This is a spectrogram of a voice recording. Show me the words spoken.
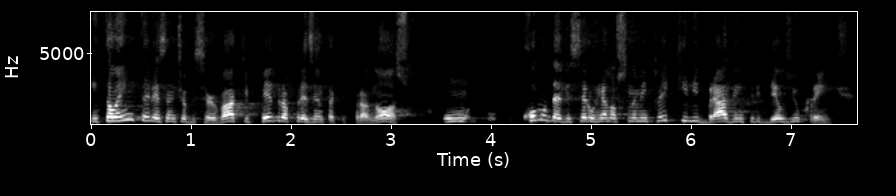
Então é interessante observar que Pedro apresenta aqui para nós um, como deve ser o relacionamento equilibrado entre Deus e o crente.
